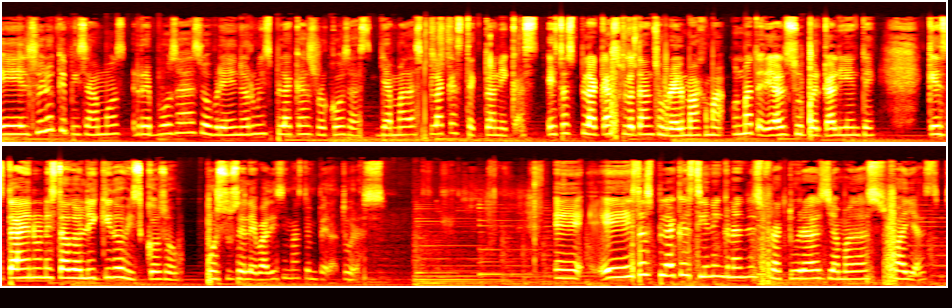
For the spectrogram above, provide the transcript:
el suelo que pisamos reposa sobre enormes placas rocosas, llamadas placas tectónicas. Estas placas flotan sobre el magma, un material supercaliente que está en un estado líquido viscoso por sus elevadísimas temperaturas. Eh, estas placas tienen grandes fracturas llamadas fallas,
